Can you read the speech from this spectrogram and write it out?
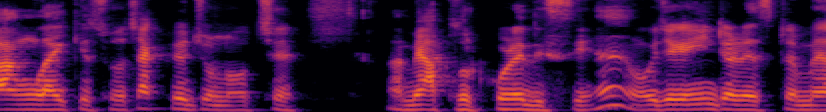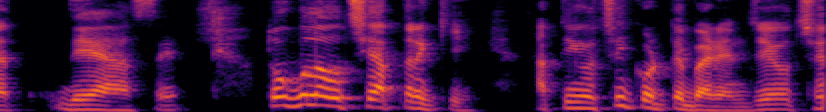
বাংলায় কিছু চাকরির জন্য হচ্ছে আমি আপলোড করে দিচ্ছি হ্যাঁ ওই জায়গায় ইন্টারেস্টের ম্যাথ দেয়া আছে। তো ওগুলো হচ্ছে আপনার কি? আপনি হচ্ছে করতে পারেন যে হচ্ছে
